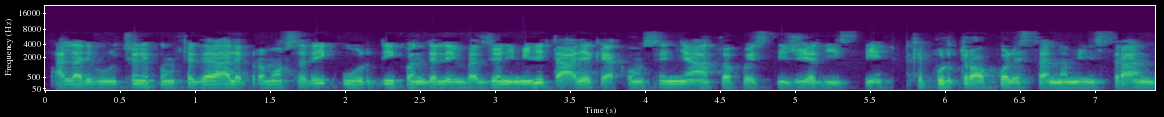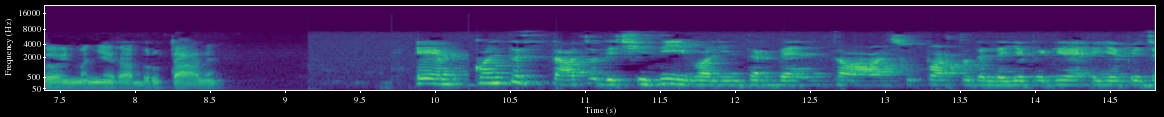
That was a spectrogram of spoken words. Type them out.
alla rivoluzione confederale promossa dai curdi con delle invasioni militari che ha consegnato a questi jihadisti che purtroppo le stanno amministrando in maniera brutale. E quanto è stato decisivo l'intervento al supporto delle YPG e YPG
